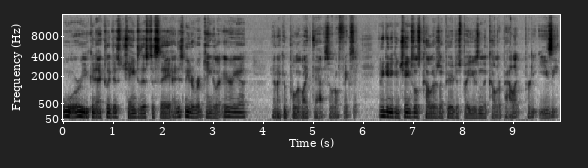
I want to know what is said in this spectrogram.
Or you can actually just change this to say, I just need a rectangular area, and I can pull it like that, so it'll fix it. And again, you can change those colors up here just by using the color palette, pretty easy.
